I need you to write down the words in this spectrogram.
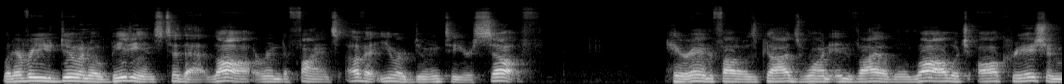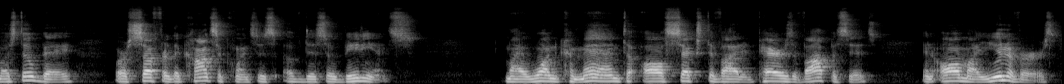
Whatever you do in obedience to that law or in defiance of it, you are doing to yourself. Herein follows God's one inviolable law, which all creation must obey or suffer the consequences of disobedience. My one command to all sex divided pairs of opposites in all my universe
